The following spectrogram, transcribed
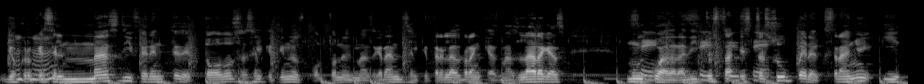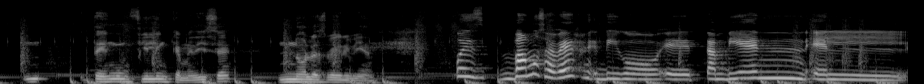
Yo creo que es el más diferente de todos. Es el que tiene los pontones más grandes, el que trae las branquias más largas, muy cuadradito. está súper extraño y, tengo un feeling que me dice no les va a ir bien. Pues vamos a ver, digo, eh, también el,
